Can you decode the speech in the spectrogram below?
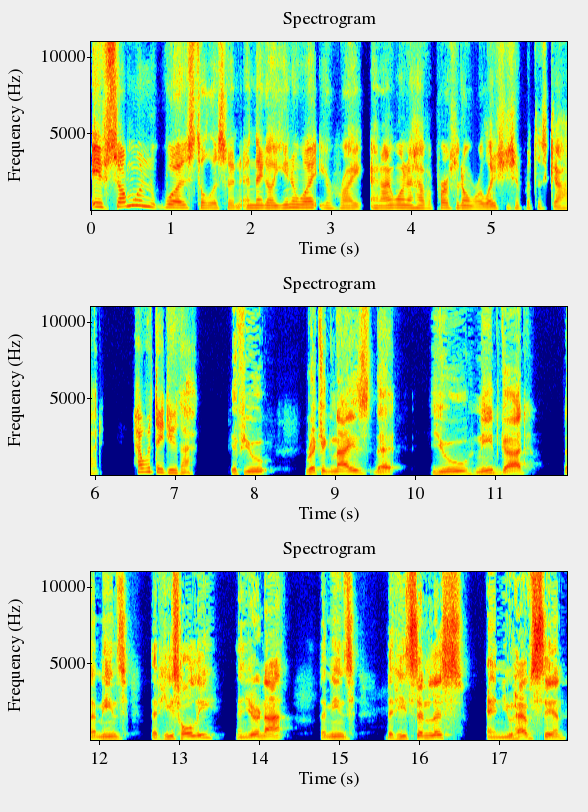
if someone was to listen and they go, you know what, you're right, and I want to have a personal relationship with this God, how would they do that? If you recognize that you need God, that means that He's holy and you're not. That means that He's sinless and you have sin.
